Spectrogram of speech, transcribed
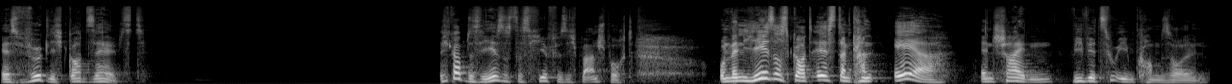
Er ist wirklich Gott selbst. Ich glaube, dass Jesus das hier für sich beansprucht. Und wenn Jesus Gott ist, dann kann er entscheiden, wie wir zu ihm kommen sollen.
